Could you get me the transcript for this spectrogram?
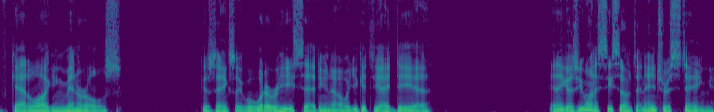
of cataloging minerals. Because Hank's like, well, whatever he said, you know, you get the idea. And he goes, you want to see something interesting?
